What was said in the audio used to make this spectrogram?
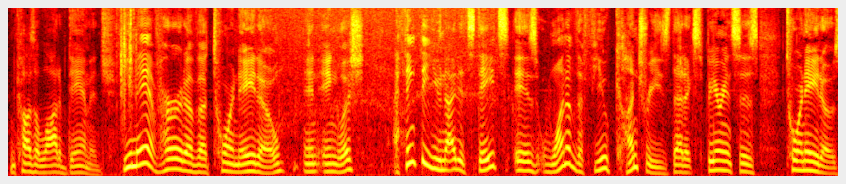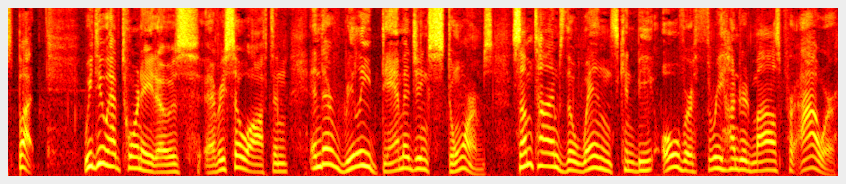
and cause a lot of damage. You may have heard of a tornado in English. I think the United States is one of the few countries that experiences tornadoes, but we do have tornadoes every so often, and they're really damaging storms. Sometimes the winds can be over 300 miles per hour,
